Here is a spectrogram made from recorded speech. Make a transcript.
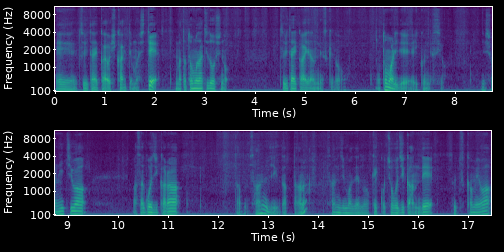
えー、釣り大会を控えてましてまた友達同士の釣り大会なんですけどお泊まりで行くんですよ。で初日は朝5時から多分3時だったかな？3時までの結構長時間で2日目は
